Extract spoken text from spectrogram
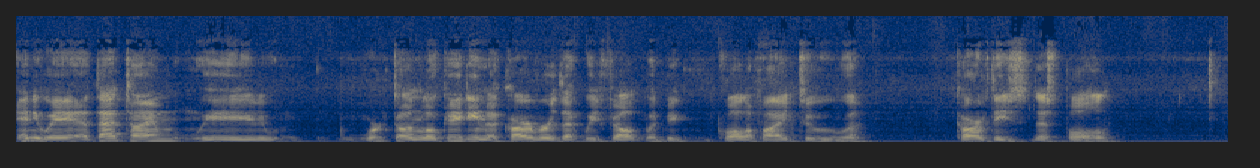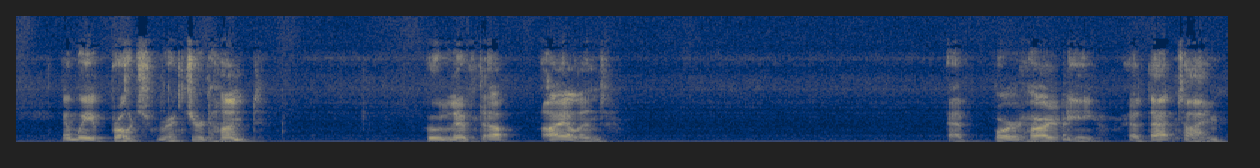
Anyway, at that time, we worked on locating a carver that we felt would be qualified to uh, carve these this pole. And we approached Richard Hunt, who lived up island at Port Hardy at that time.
